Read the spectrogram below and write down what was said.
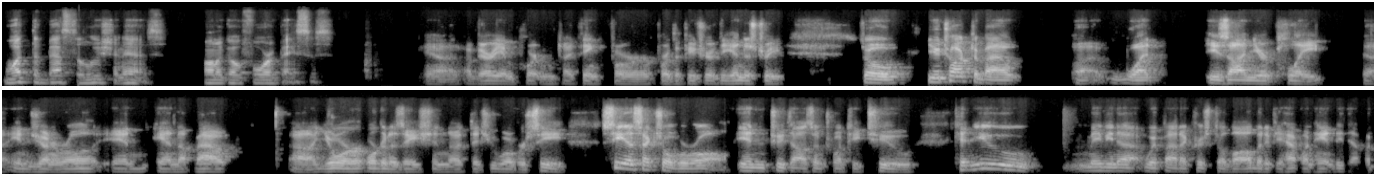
what the best solution is on a go forward basis yeah, a very important, I think, for for the future of the industry. So you talked about uh, what is on your plate uh, in general, and and about uh, your organization that you oversee, CSX overall in 2022. Can you maybe not whip out a crystal ball, but if you have one handy, that would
